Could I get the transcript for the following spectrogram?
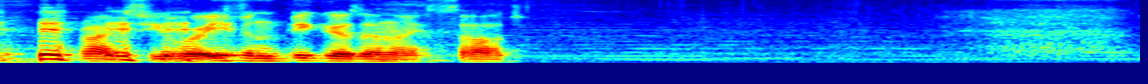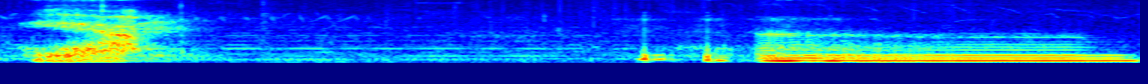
right, you were even bigger than I thought. Yeah. Um,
